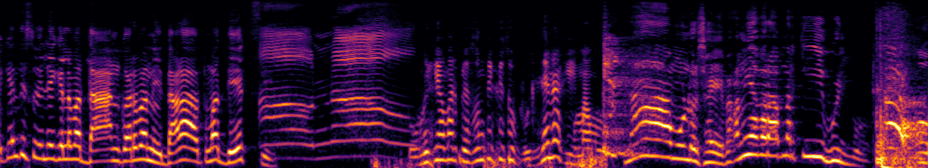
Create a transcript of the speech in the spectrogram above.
এখান থেকে চলে গেলে আবার দান করবা নি। দাঁড়াও তোমার দেখছি। তুমি কি আমার পেছন থেকে কিছু বুঝলে নাকি মামু? না মন্ডল সাহেব আমি আবার আপনার কি বলব ও।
